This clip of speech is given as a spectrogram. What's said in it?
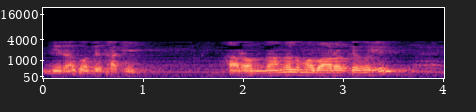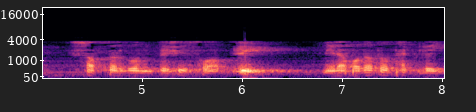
নিরাপদে থাকে। আর রমজানুল মোবারকে হলে সত্তর গুণ বেশি সব। নিরাপদে তো থাকবেই,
